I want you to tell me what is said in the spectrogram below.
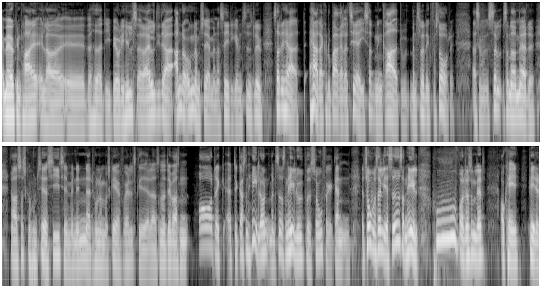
American Pie, eller øh, hvad hedder de, Beverly Hills, eller alle de der andre ungdomsserier, man har set igennem tidens løb, så er det her, her der kan du bare relatere i sådan en grad, at du, man slet ikke forstår det. Altså selv sådan noget med, at øh, Nå, så skal hun til at sige til en veninde, at hun er måske er forelsket, eller sådan noget. Det var sådan, åh, det, det gør sådan helt ondt. Man sidder sådan helt ude på sofakanten. Jeg tog mig selv i at sidde sådan helt, huh, hvor det er sådan lidt, okay, Peter,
